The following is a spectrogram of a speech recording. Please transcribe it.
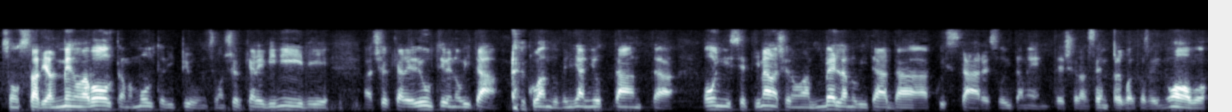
sono stati almeno una volta, ma molte di più, insomma, a cercare vinili, a cercare le ultime novità, quando negli anni Ottanta ogni settimana c'era una bella novità da acquistare solitamente, c'era sempre qualcosa di nuovo,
